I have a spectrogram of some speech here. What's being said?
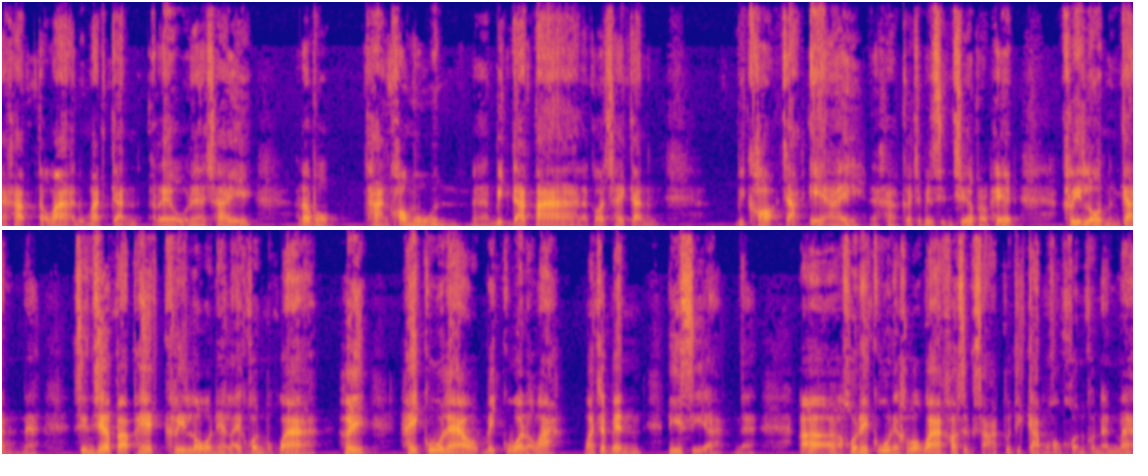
นะครับ แต่ว่าอนุมัติกันเร็วนะใช้ระบบฐานข้อมูลนะ Big Data แล้วก็ใช้การวิเคราะห์จาก AI นะครับก็จะเป็นสินเชื่อประเภทคลีโลนเหมือนกันนะสินเชื่อประเภทคลีโลนเนี่ยหลายคนบอกว่าเฮ้ยให้กู้แล้วไม่กลัวหรอวะว่าจะเป็นหนี้เสียนะคนให้กู้เนี่ยเขาบอกว่าเขาศึกษาพฤติกรรมของคนคนนั้นมา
